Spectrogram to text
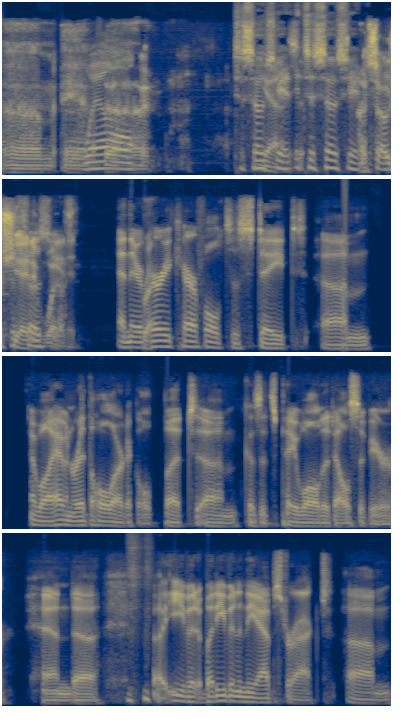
Um, and Well, uh, It's associated. Yes. it's associated. associated, It's with. and they're Right. very careful to state. Um, and well, I haven't read the whole article, but because it's paywalled at Elsevier, and uh, uh, even but even in the abstract, um,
